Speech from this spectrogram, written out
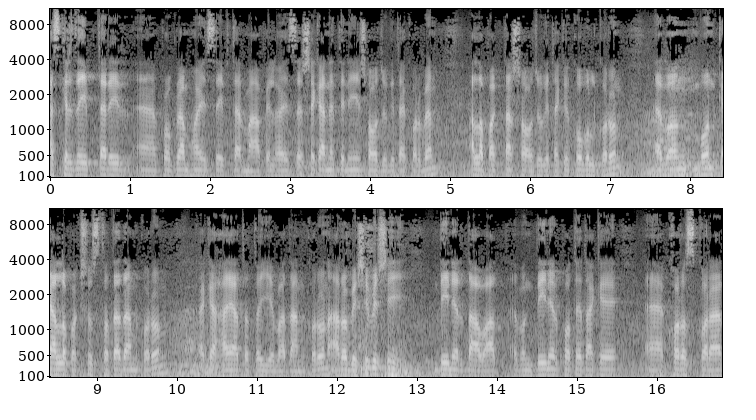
আজকের যে ইফতারির প্রোগ্রাম হয়েছে, ইফতার মাহফিল হয়েছে, সেখানে তিনি সহযোগিতা করবেন। আল্লাপাক তার সহযোগিতাকে কবুল করুন এবং বোনকে আল্লাপাক সুস্থতা দান করুন, তাকে হায়াত তৈবা দান করুন। আরও বেশি বেশি দিনের দাওয়াত এবং দিনের পথে তাকে খরচ করার,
